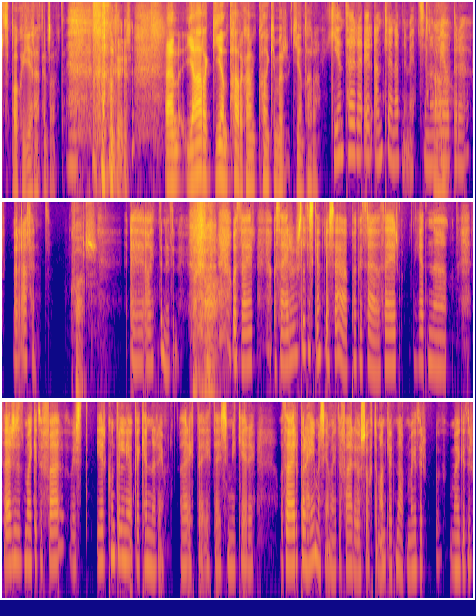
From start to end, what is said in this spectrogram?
spá hvað ég er heppin samt. En Jara Giantara hvaðan, hvaðan kemur Giantara? Giantara er andlega nafni mitt sem að Ah. mér var bara var afhend hvar? uh, á internetinu Er og það er, og það er svolítið skemmtilega að segja bak við það og það er hérna, það er sem sagt maður getur far, veist, ég er kundalini okkar kennari og það er eitt af, því sem ég geri og það er bara heima síðan maður getur farið og sótt um andlegt nafn. Maður getur, maður getur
